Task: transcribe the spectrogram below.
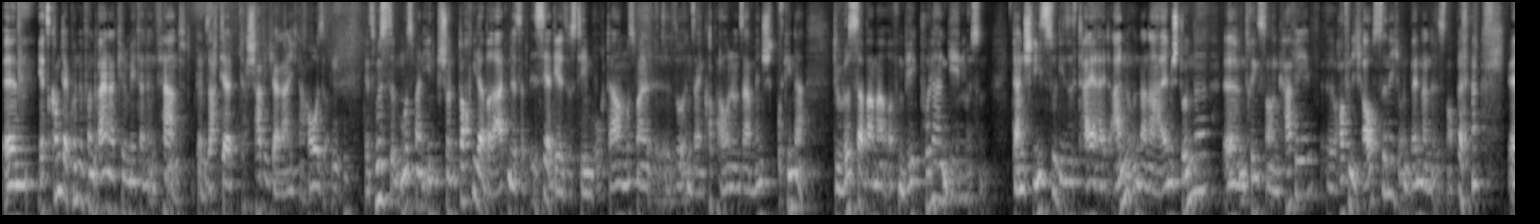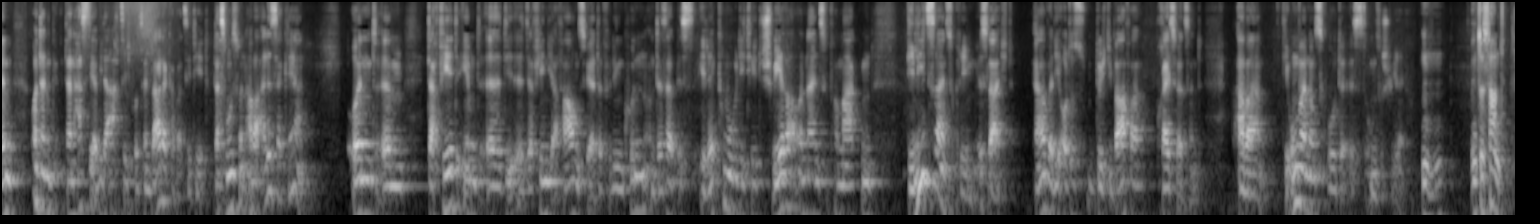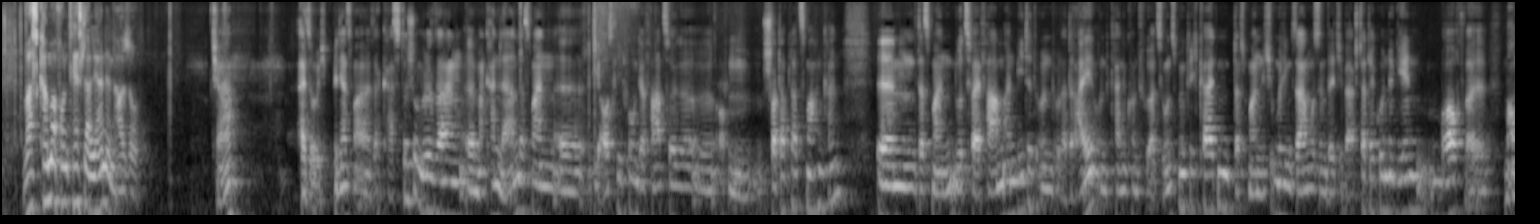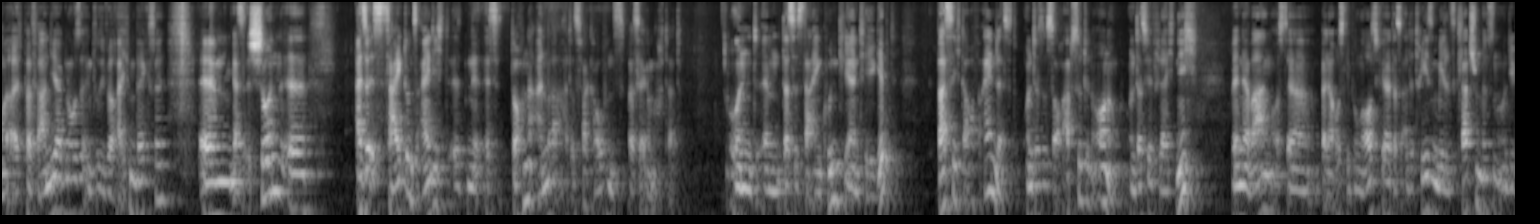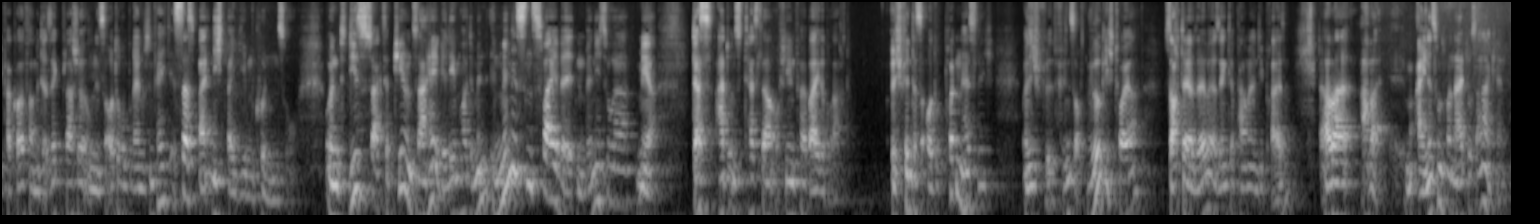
Ähm, jetzt kommt der Kunde von 300 Kilometern entfernt. Dann sagt er, das schaffe ich ja gar nicht nach Hause. Mhm. Jetzt muss, muss man ihn schon doch wieder beraten. Deshalb ist ja der Systembruch da und muss mal äh, so in seinen Kopf hauen und sagen, Mensch, Kinder, du wirst aber mal auf dem Weg pullern gehen müssen. dann schließt du dieses Teil halt an und nach einer halben Stunde äh, trinkst noch einen Kaffee. Äh, hoffentlich rauchst du nicht und wenn, dann ist es noch besser. Ähm, und dann, dann hast du ja wieder 80 Prozent Ladekapazität. Das muss man aber alles erklären. Und ähm, da fehlt eben, äh, die, äh, da fehlen die Erfahrungswerte für den Kunden und deshalb ist Elektromobilität schwerer online zu vermarkten. Die Leads reinzukriegen ist leicht, ja, weil die Autos durch die BAFA preiswert sind. Aber die Umwandlungsquote ist umso schwieriger. Mhm. Interessant. Was kann man von Tesla lernen also? Tja, also ich bin jetzt mal sarkastisch und würde sagen, äh, man kann lernen, dass man äh, die Auslieferung der Fahrzeuge auf dem Schotterplatz machen kann, ähm, dass man nur zwei Farben anbietet und oder drei und keine Konfigurationsmöglichkeiten, dass man nicht unbedingt sagen muss, in welche Werkstatt der Kunde gehen braucht, weil machen wir alles per Ferndiagnose inklusive Reichenwechsel. Ähm, das ist schon also es zeigt uns eigentlich, äh, ne, es ist doch eine andere Art des Verkaufens, was er gemacht hat. Und ähm, dass es da ein Kundenklientel gibt, was sich darauf einlässt. Und das ist auch absolut in Ordnung. Und dass wir vielleicht nicht, wenn der Wagen aus der, bei der Auslieferung rausfährt, dass alle Tresenmädels klatschen müssen und die Verkäufer mit der Sektflasche um das Auto rumrennen müssen. Vielleicht ist das bei, nicht bei jedem Kunden so. Und dieses zu akzeptieren und zu sagen, hey, wir leben heute in mindestens zwei Welten, wenn nicht sogar mehr das hat uns Tesla auf jeden Fall beigebracht. Ich finde das Auto pottenhässlich und ich finde es auch wirklich teuer. Sagt er ja selber, er senkt ja permanent die Preise. Aber, aber eines muss man neidlos anerkennen.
